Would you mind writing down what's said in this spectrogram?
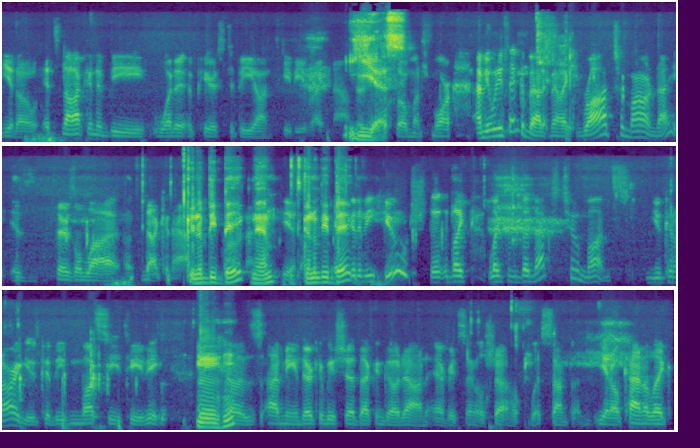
you know, it's not going to be what it appears to be on TV right now. There's Yes. so much more. I mean, when you think about it, man, like Raw tomorrow night is there's a lot that can happen. It's gonna be big, night, man. It's know? gonna be big. It's going to be huge. Like like the next two months, you can argue could be must see TV Mhm. because I mean there could be shit that can go down every single show with something. You know, kind of like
